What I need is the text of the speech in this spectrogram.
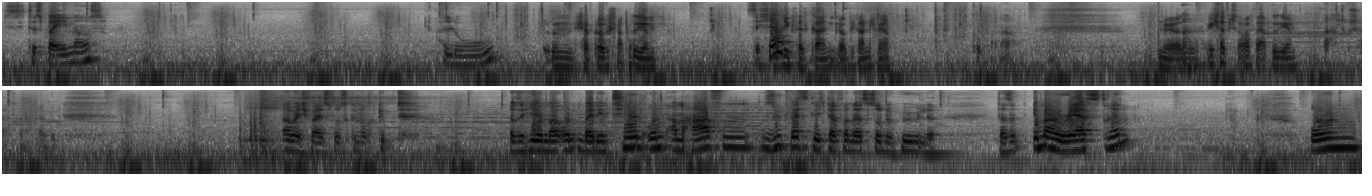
Wie sieht das bei Ihnen aus? Hallo? Ähm, ich habe glaube ich schon abgegeben. Sicher? Siegfest glaube ich gar nicht mehr. Guck mal nach. Nö, also ich habe es auch abgegeben. Ach du Scheiße, na gut. Aber ich weiß, wo es genug gibt. Also hier mal unten bei den Tieren und am Hafen südwestlich davon, da ist so eine Höhle. Da sind immer Rares drin. Und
